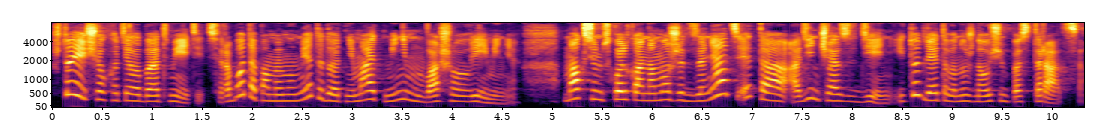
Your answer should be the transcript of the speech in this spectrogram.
Что я еще хотела бы отметить? Работа по моему методу отнимает минимум вашего времени. Максимум, сколько она может занять, это один час в день, и то для этого нужно очень постараться.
